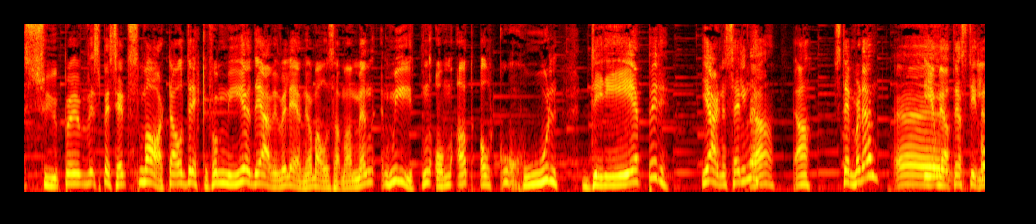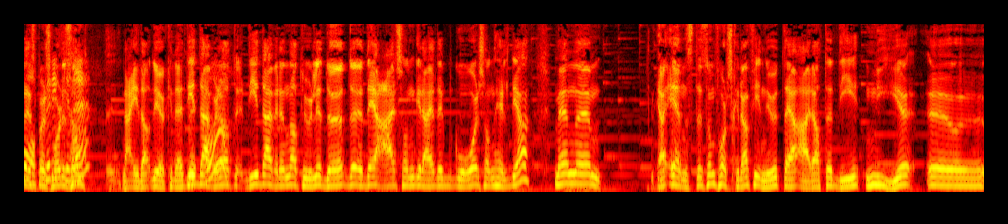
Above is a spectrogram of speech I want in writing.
super spesielt smarte av å drikke for mye. Det er vi vel enige om alle sammen. Men myten om at alkohol dreper hjernecellene Ja. ja. Stemmer den? Eh, I og med at jeg stiller det håper spørsmålet ikke sånn. Nei da, det gjør ikke det. De dauer nat- de dauer en naturlig død. Det er sånn greie. Det går sånn hele tida. Men eh, ja, eneste som forskere har funnet ut, det er at de nye øh,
